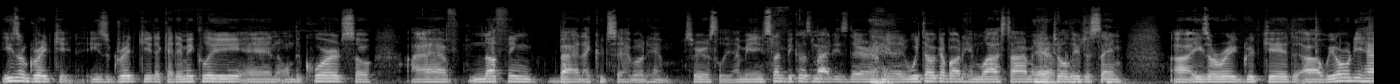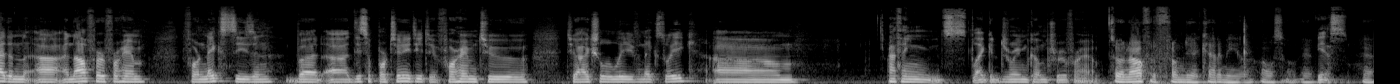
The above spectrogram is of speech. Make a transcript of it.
He's a great kid. He's a great kid academically and on the court. So I have nothing bad I could say about him. Seriously, I mean it's not because Matt is there. I mean we talked about him last time, and yeah, I told you the same. Uh, he's a really good kid. Uh, we already had an uh, an offer for him for next season, but uh, this opportunity to, for him to to actually leave next week. Um, I think it's like a dream come true for him. So an offer from the academy also. Yeah. Yes. Yeah.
